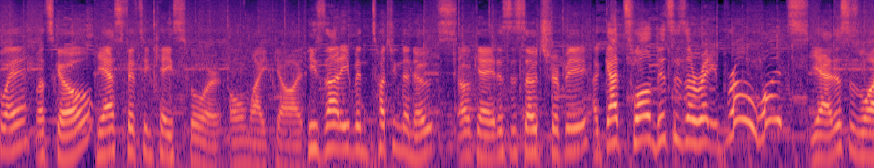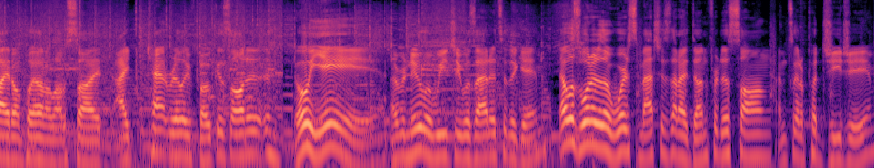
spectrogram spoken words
way. Let's go. He has 15k score. Oh my god. He's not even touching the notes. Okay, this is so trippy. I got 12 misses already. Bro, what? Yeah, this is why I don't play on the left side. I can't really focus on it. oh, yeah. Never knew Luigi was added to the game. That was one of the worst matches that I've done for this song. I'm just gonna put GG.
